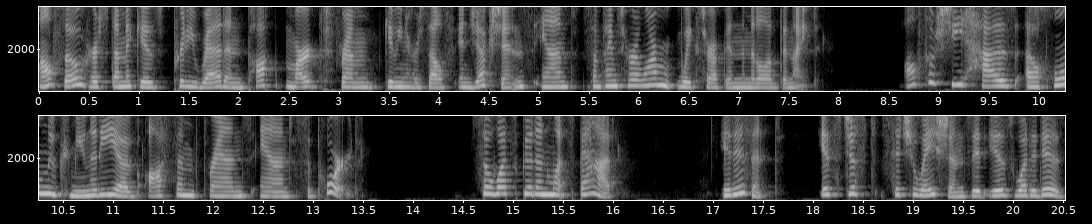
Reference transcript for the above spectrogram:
Also, her stomach is pretty red and pockmarked from giving herself injections, and sometimes her alarm wakes her up in the middle of the night. Also, she has a whole new community of awesome friends and support. So, what's good and what's bad? It isn't. It's just situations. It is what it is.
